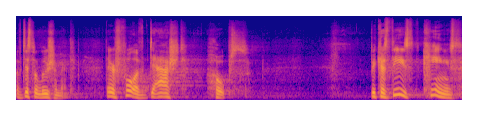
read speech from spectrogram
of disillusionment. They are full of dashed hopes. Because these kings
